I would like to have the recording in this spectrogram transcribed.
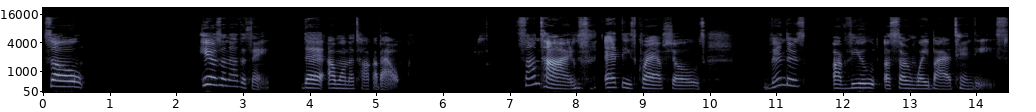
So, here's another thing that I want to talk about. Sometimes at these craft shows, vendors are viewed a certain way by attendees.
